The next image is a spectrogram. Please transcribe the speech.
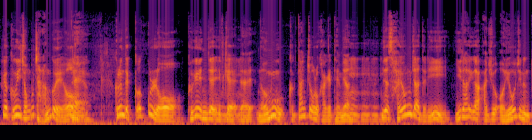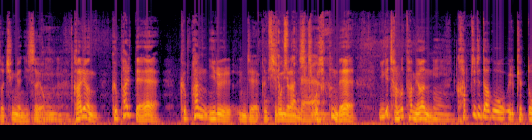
그러니까 그게 정부 잘한 거예요. 그런데 거꾸로 그게 이제 음, 이렇게 음, 음. 너무 극단적으로 가게 되면 음, 음, 음, 이제 사용자들이 일하기가 아주 어려워지는 또 측면이 있어요. 가령 급할 때 급한 일을 이제 그 직원들한테 싶은데. 시키고 싶은데 이게 잘못하면 갑질이다고 이렇게 또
